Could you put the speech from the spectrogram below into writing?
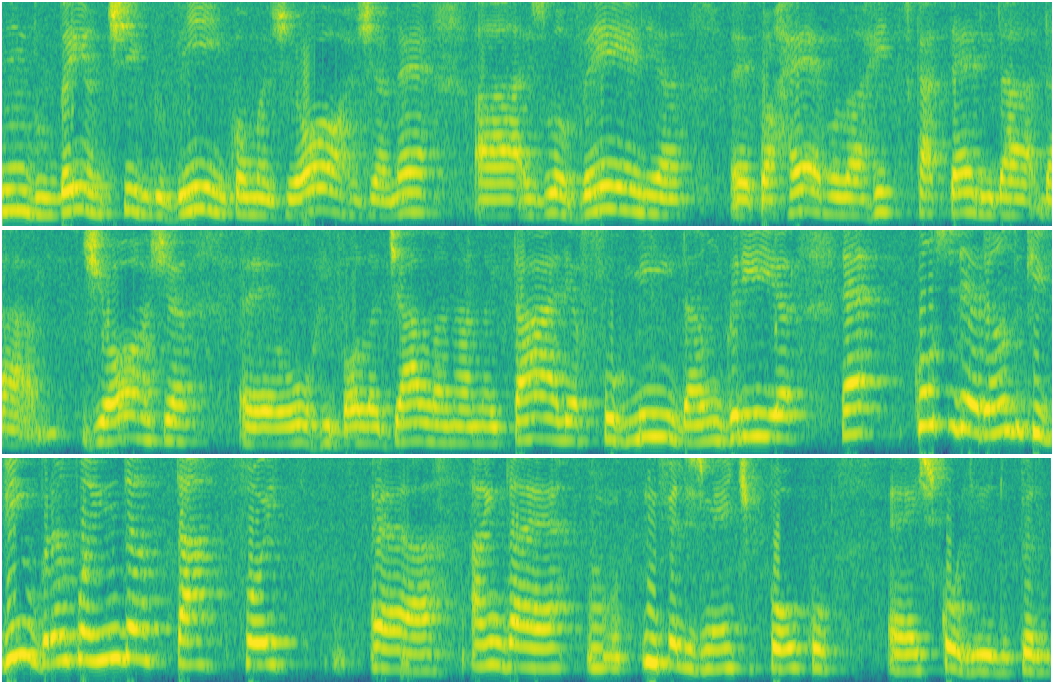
mundo bem antigo do vinho, como a Geórgia, né, a Eslovênia, é, com a Rébola, Ritzcatelli da, da Geórgia, é, ou Ribola Gialla na, na Itália, Furmin da Hungria, é, considerando que vinho branco ainda tá, foi, é, ainda é, infelizmente, pouco é, escolhido pelo,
